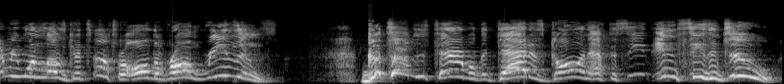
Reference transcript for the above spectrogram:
Everyone loves Good Times for all the wrong reasons. Good Times is terrible. The dad is gone after se- in season two.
